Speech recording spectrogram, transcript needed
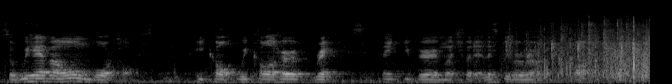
So we have our own war horse. He called, we call her Reckless. Thank you very much for that. Let's give her a round of applause.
